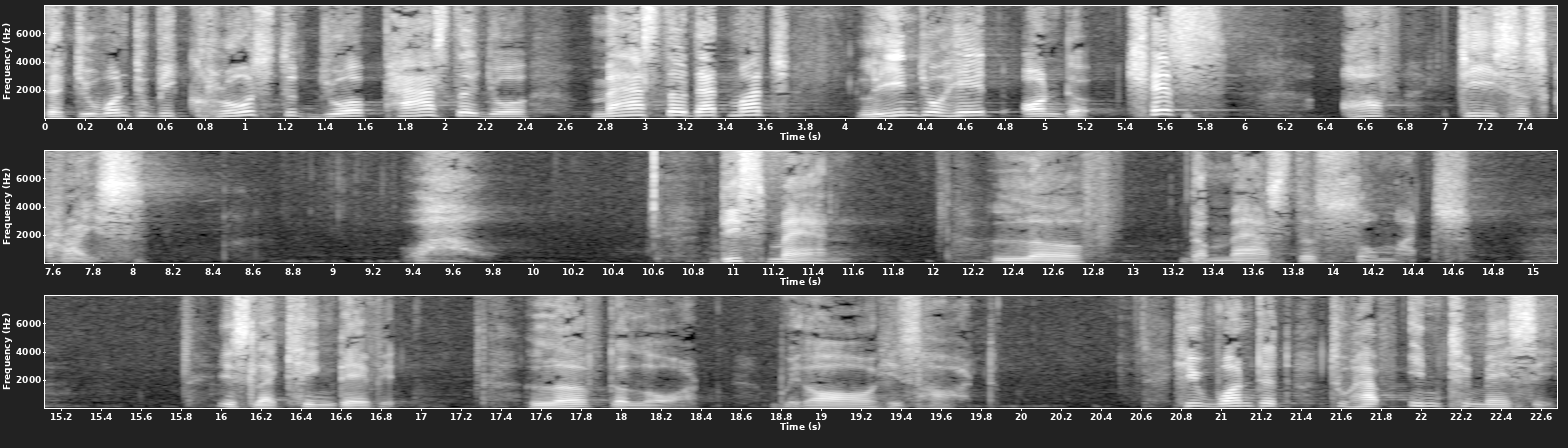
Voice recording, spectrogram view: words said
That you want to be close to your pastor, your master that much? Lean your head on the chest of Jesus Christ. Wow. This man loved the master so much. It's like King David loved the Lord with all his heart. He wanted to have intimacy.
